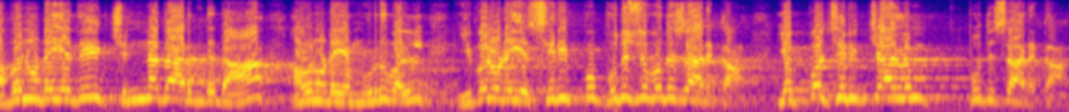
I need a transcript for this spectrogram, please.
அவனுடையது சின்னதா இருந்துதான் அவனுடைய முறுவல் இவனுடைய சிரிப்பு புதுசு புதுசா இருக்கான் எப்ப சிரிச்சாலும் புதுசா இருக்கான்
